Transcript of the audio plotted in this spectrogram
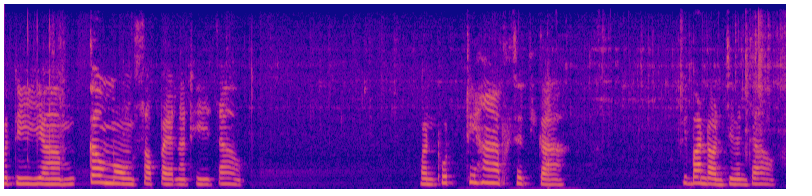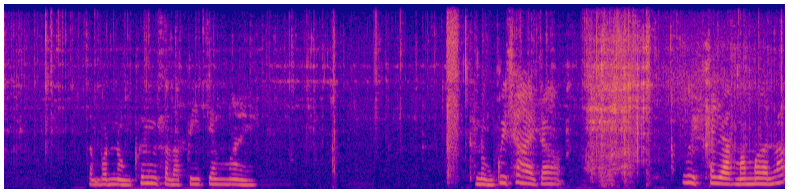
วัสดียามเก้าโมงสิบแปดนาทีเจ้า วันพุธที่ห้าพฤศจิกา ที่บ้านดอนเจือนเจ้าตำบลหนองพึ่งสระปีเชียงใหม่ ขนมกุ้ยช่ายเจ้า อุ้ยขยากมาเมินละ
